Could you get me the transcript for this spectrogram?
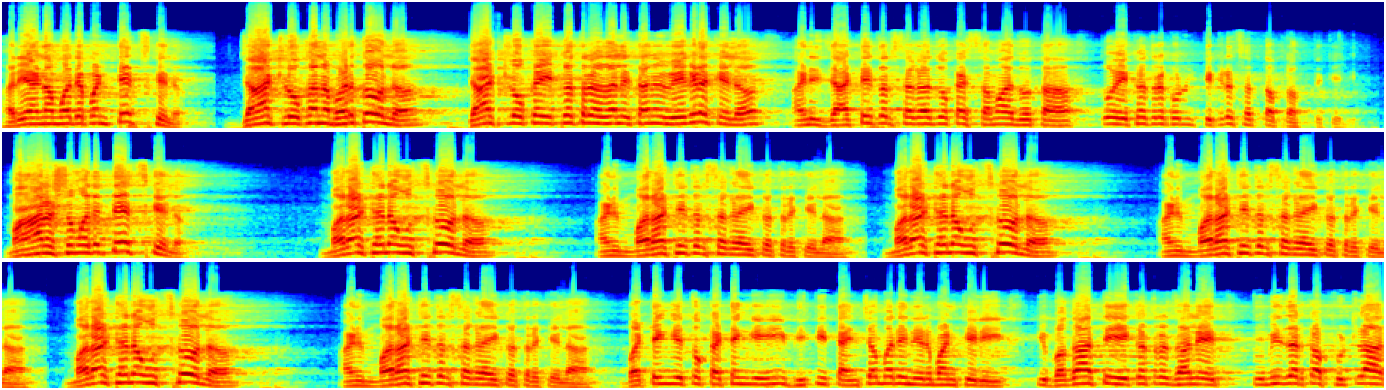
हरियाणामध्ये पण तेच केलं. जाट लोकांना भडकवलं जाट लोक एकत्र झाले त्यानं वेगळं केलं आणि जाटे तर सगळा जो काही समाज होता तो एकत्र करून तिकडे सत्ता प्राप्त केली. महाराष्ट्रामध्ये तेच केलं. मराठ्यानं उचकवलं आणि मराठी तर सगळा एकत्र केला. मराठ्यानं उचकवलं आणि मराठी तर सगळा एकत्र केला. मराठ्यानं उचकवलं आणि मराठी तर सगळा एकत्र केला. बटेंगे तो कटेंगे ही भीती त्यांच्यामध्ये निर्माण केली की बघा ते एकत्र झालेत. तुम्ही जर का फुटलात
